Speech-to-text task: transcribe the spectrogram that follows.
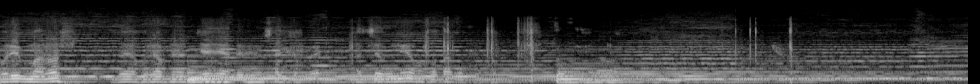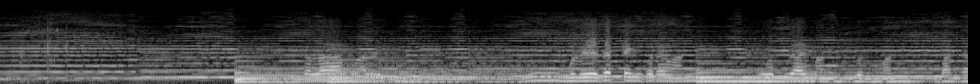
গরিব মানুষ, দয়া করে আপনারা যে যে সাহায্য করবেন আচ্ছা উনি কথা আলাইকুম। আমি করা মানুষ মানুষ বাংলা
